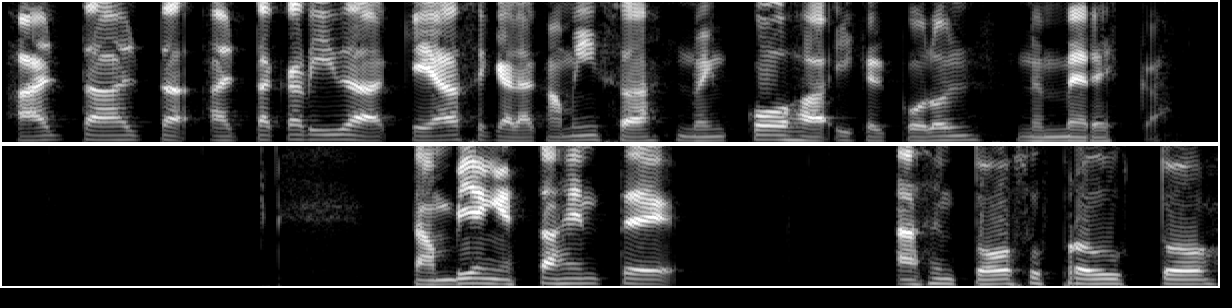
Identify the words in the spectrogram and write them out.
alta, alta, alta calidad que hace que la camisa no encoja y que el color no enmerezca. También esta gente hacen todos sus productos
